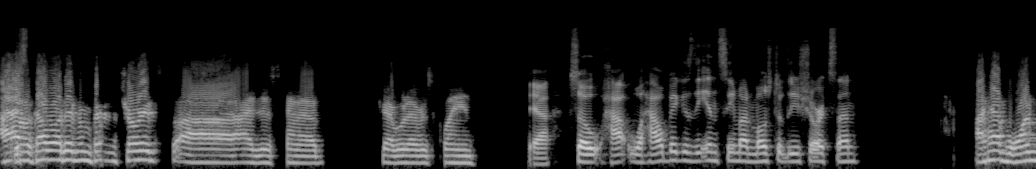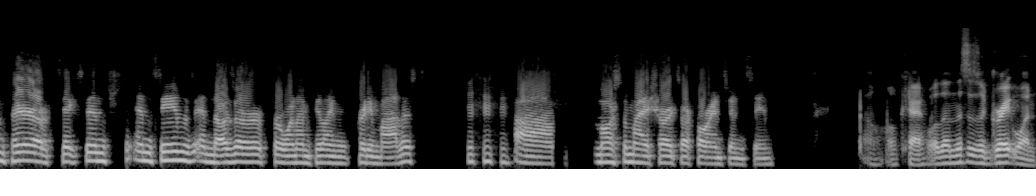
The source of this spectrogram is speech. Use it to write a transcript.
I have a couple of different pairs of shorts. Uh, I just kind of grab whatever's clean. Yeah. So how well how big is the inseam on most of these shorts then? I have one pair of six inch inseams, and those are for when I'm feeling pretty modest. um, most of my shorts are four inch inseam. Oh, okay. Well, then this is a great one.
